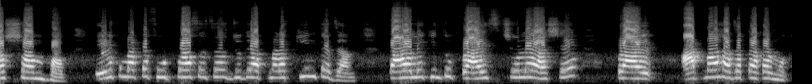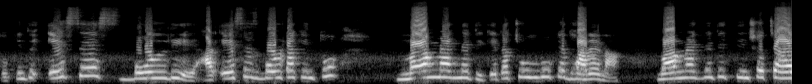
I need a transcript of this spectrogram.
অসম্ভব। এরকম একটা ফুড প্রসেসর যদি আপনারা কিনতে যান, তাহলে কিন্তু প্রাইস চলে আসে প্রায় আট নয় হাজার টাকার মতো। কিন্তু এস এস বোল দিয়ে, আর এস এস বোলটা কিন্তু নন ম্যাগনেটিক এটা চুম্বুকে ধরে না। নন ম্যাগনেটিক তিনশো চার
